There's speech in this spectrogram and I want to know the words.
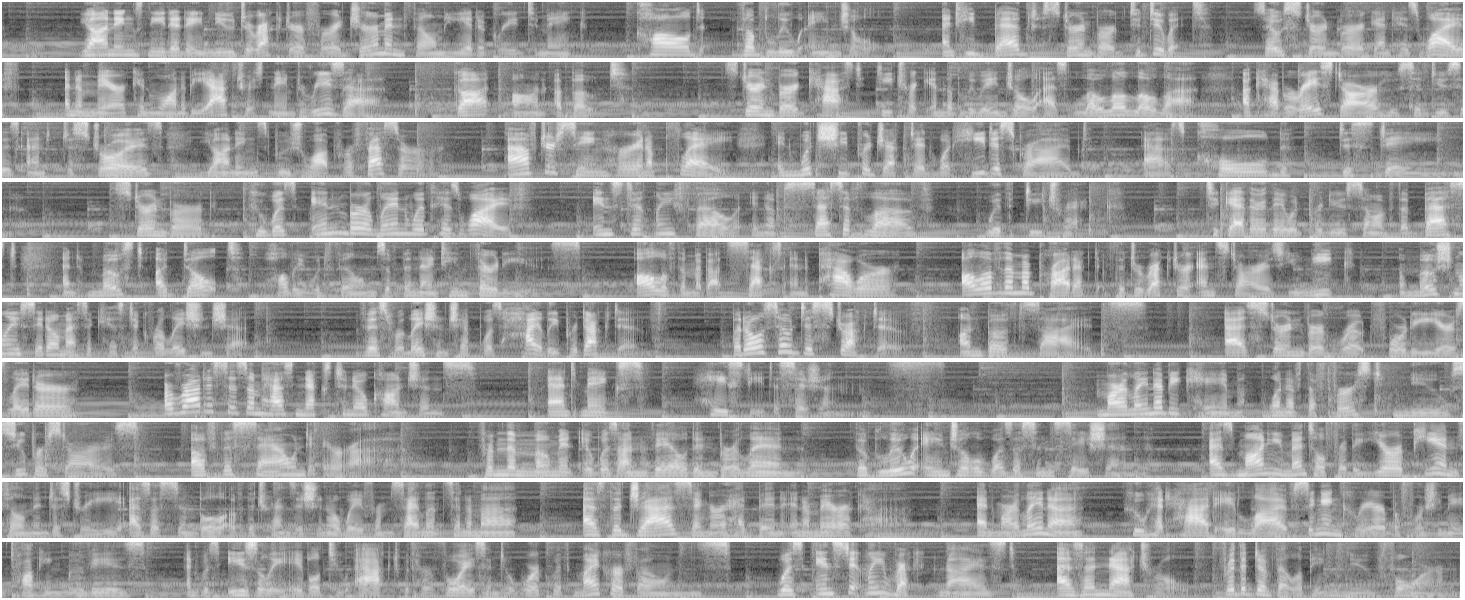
Jannings needed a new director for a German film he had agreed to make called The Blue Angel, and he begged Sternberg to do it. So Sternberg and his wife, an American wannabe actress named Riza, got on a boat. Sternberg cast Dietrich in The Blue Angel as Lola Lola, a cabaret star who seduces and destroys Jannings' bourgeois professor, after seeing her in a play in which she projected what he described as cold disdain. Sternberg, who was in Berlin with his wife, instantly fell in obsessive love with Dietrich. Together, they would produce some of the best and most adult Hollywood films of the 1930s, all of them about sex and power, all of them a product of the director and star's unique, emotionally sadomasochistic relationship. This relationship was highly productive, but also destructive on both sides. As Sternberg wrote 40 years later, Eroticism has next to no conscience and makes hasty decisions. Marlene became one of the first new superstars of the sound era. From the moment it was unveiled in Berlin, The Blue Angel was a sensation, as monumental for the European film industry as a symbol of the transition away from silent cinema as the jazz singer had been in America. And Marlene who had had a live singing career before she made talking movies and was easily able to act with her voice and to work with microphones, was instantly recognized as a natural for the developing new form.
